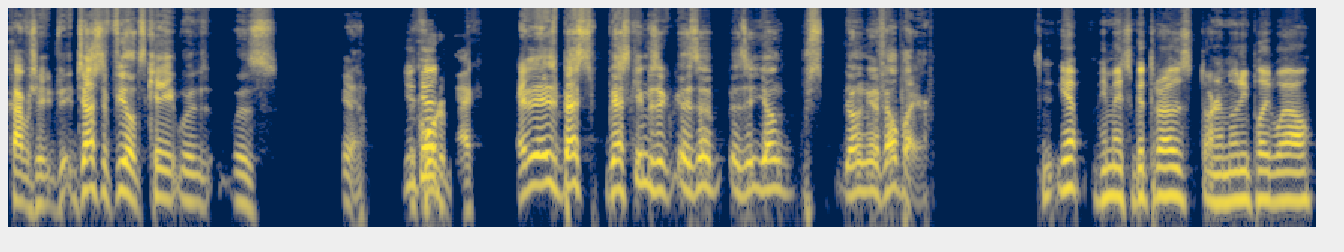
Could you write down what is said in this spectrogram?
conversation. Justin Fields, Kate was was you know You the quarterback, and it is best best game as a as a as a young young NFL player. Yep, he made some good throws. Darnell Mooney played well.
